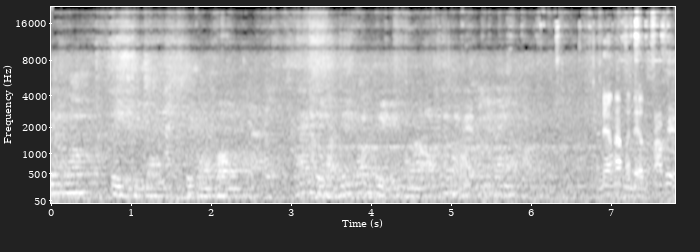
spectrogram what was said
เหมือนเดิมครับเหมือนเดิมครับพี่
